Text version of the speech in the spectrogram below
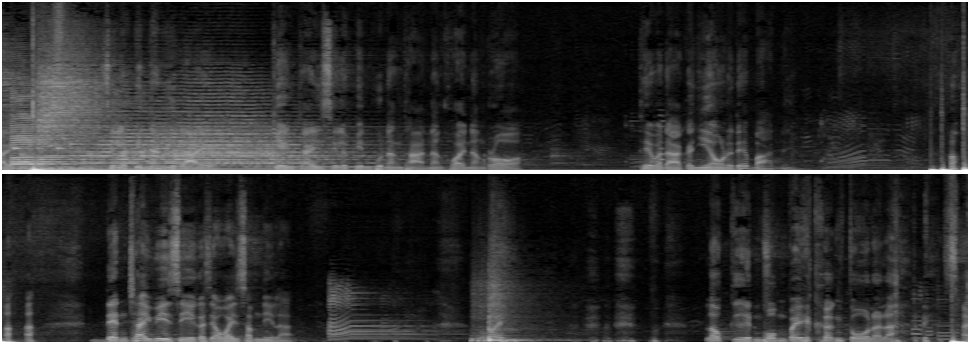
ายครับ ศิลปินยังอีกหลาย เกรงใจศิลปินผู้นางฐานนางค่อยนางรอ เทวดากระเงียวเลยได้บาทนี่ เด่นใช่วีสีก็จะเอาไว้ซ้ำนี่ละโอ้ยเรากืนผมไปเครื่องโตแล้วล่ะเด่นใช่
